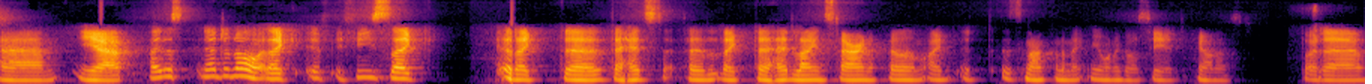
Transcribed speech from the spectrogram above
Um, yeah, I just I don't know. Like, if, if he's like like the the head uh, like the headline star in a film, I it, it's not going to make me want to go see it. To be honest. But uh,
